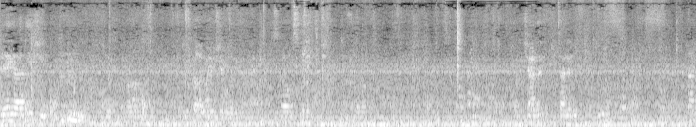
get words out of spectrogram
Nereye geldiği için çocuklar böyle bir şey olabilir. Gerekiyor. İçeride bir tane bir bir tane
